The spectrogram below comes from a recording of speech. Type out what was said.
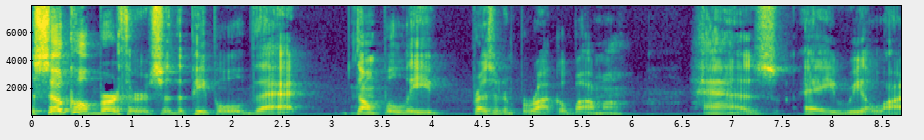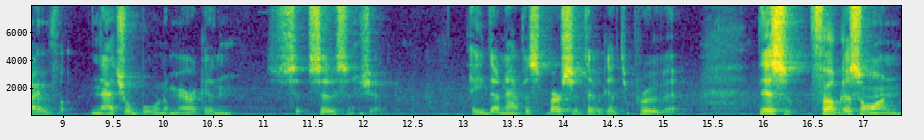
The so called birthers are the people that don't believe President Barack Obama has a real, live, natural born American c- citizenship. He doesn't have a birth certificate to prove it. This focus on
